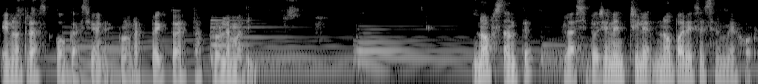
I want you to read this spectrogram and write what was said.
en otras ocasiones con respecto a estas problemáticas. No obstante, la situación en Chile no parece ser mejor,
